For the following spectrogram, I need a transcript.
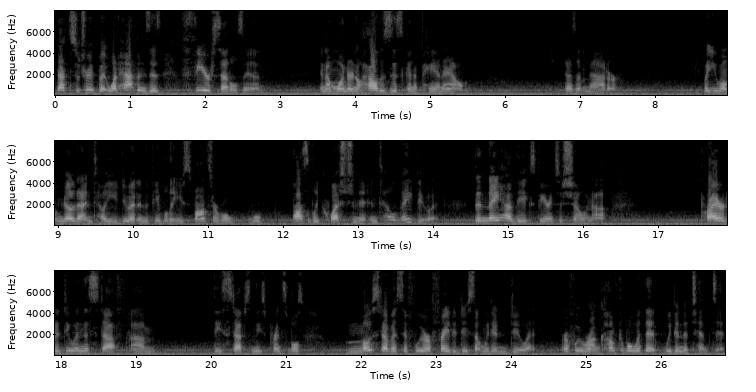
that's the truth. But what happens is fear settles in. And I'm wondering, well, how is this going to pan out? Doesn't matter. But you won't know that until you do it. And the people that you sponsor will, will possibly question it until they do it. Then they have the experience of showing up. Prior to doing this stuff, um, these steps and these principles, most of us, if we were afraid to do something, we didn't do it. Or if we were uncomfortable with it, we didn't attempt it.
